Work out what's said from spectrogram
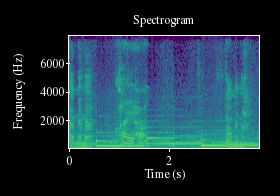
ตามแม่มา ใครคะ verme.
